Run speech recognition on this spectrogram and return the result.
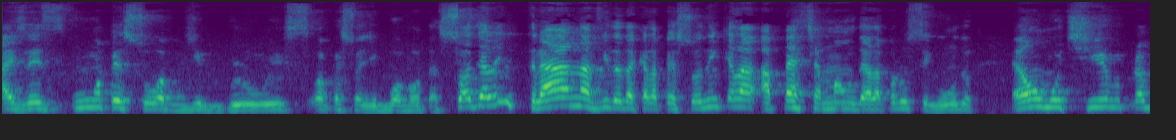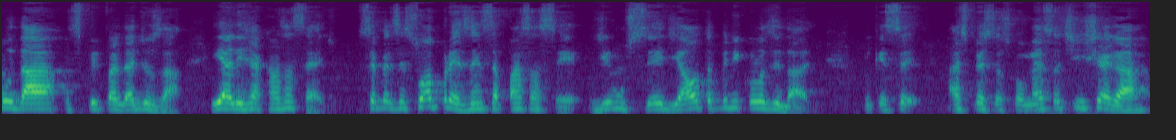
Às vezes, uma pessoa de blues, uma pessoa de boa vontade, só dela entrar na vida daquela pessoa, nem que ela aperte a mão dela por um segundo, é um motivo para mudar a espiritualidade de usar. E ali já causa assédio. Você pensa, sua presença passa a ser de um ser de alta periculosidade. Porque você, as pessoas começam a te enxergar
